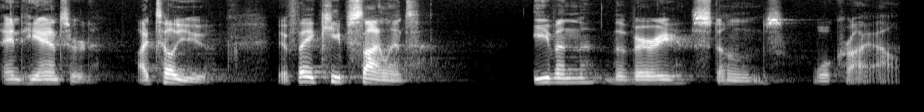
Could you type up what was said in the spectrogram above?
And he answered, I tell you, if they keep silent, even the very stones will cry out.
